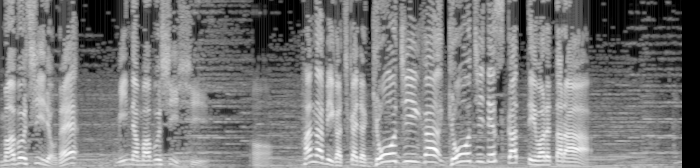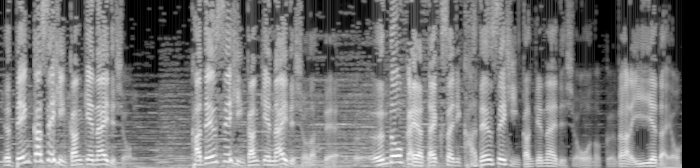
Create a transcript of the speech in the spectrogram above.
眩しいよね。みんな眩しいし、うん。花火が近いだ、行事が、行事ですかって言われたら、いや、電化製品関係ないでしょ家電製品関係ないでしょだって。運動会や体育祭に家電製品関係ないでしょ大野くん。だからいいえだよ。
